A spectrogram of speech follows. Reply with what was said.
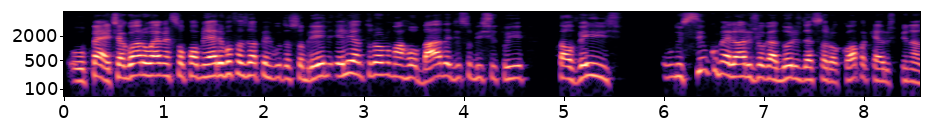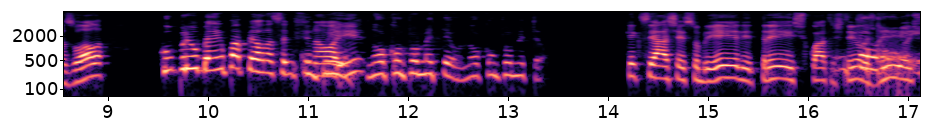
O Pet, agora o Emerson Palmieri, eu vou fazer uma pergunta sobre ele. Ele entrou numa roubada de substituir talvez um dos cinco melhores jogadores dessa Eurocopa, que era o Spinazzola. Cumpriu bem o papel na semifinal Cumpriu, aí. Não comprometeu, não comprometeu. O que, que você acha aí sobre ele? Três, quatro estrelas, Então, é- duas? E,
